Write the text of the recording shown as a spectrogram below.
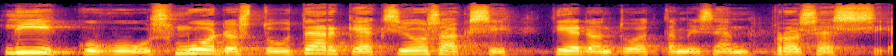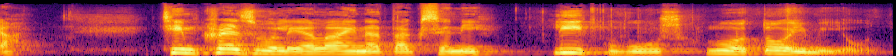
Liikkuvuus muodostuu tärkeäksi osaksi tiedon tuottamisen prosessia. Tim Creswellia lainatakseni, liikkuvuus luo toimijuutta.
